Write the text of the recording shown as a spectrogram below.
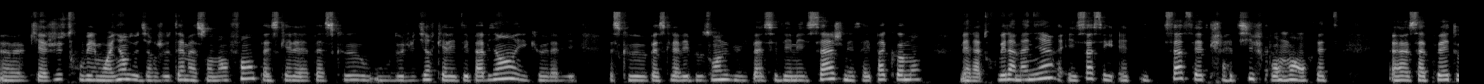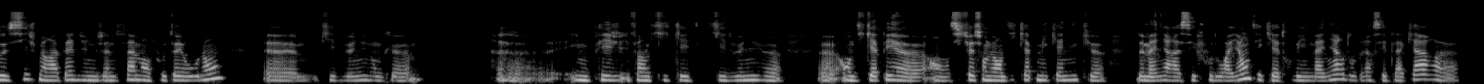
euh, qui a juste trouvé le moyen de dire je t'aime à son enfant parce qu'elle parce que ou de lui dire qu'elle était pas bien et que avait parce que parce qu'elle avait besoin de lui passer des messages mais elle savait pas comment. Mais elle a trouvé la manière et ça c'est ça c'est être créatif pour moi en fait. Euh, ça peut être aussi je me rappelle d'une jeune femme en fauteuil roulant euh, qui est devenue donc enfin qui, qui est devenue handicapée en situation de handicap mécanique de manière assez foudroyante et qui a trouvé une manière d'ouvrir ses placards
